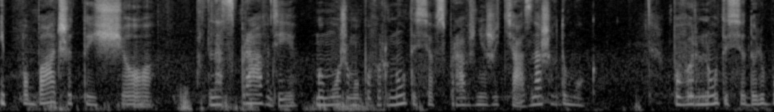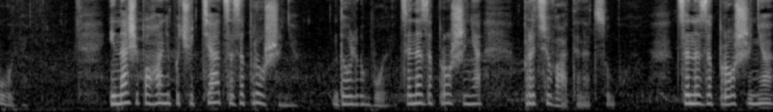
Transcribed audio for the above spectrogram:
І побачити, що насправді ми можемо повернутися в справжнє життя з наших думок, повернутися до любові. І наші погані почуття це запрошення до любові. Це не запрошення працювати над собою. Це не запрошення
